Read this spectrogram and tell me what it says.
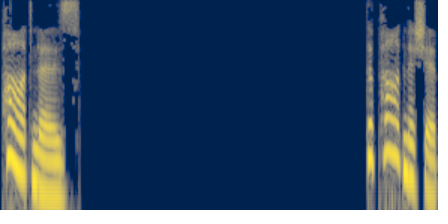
Partners. The partnership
